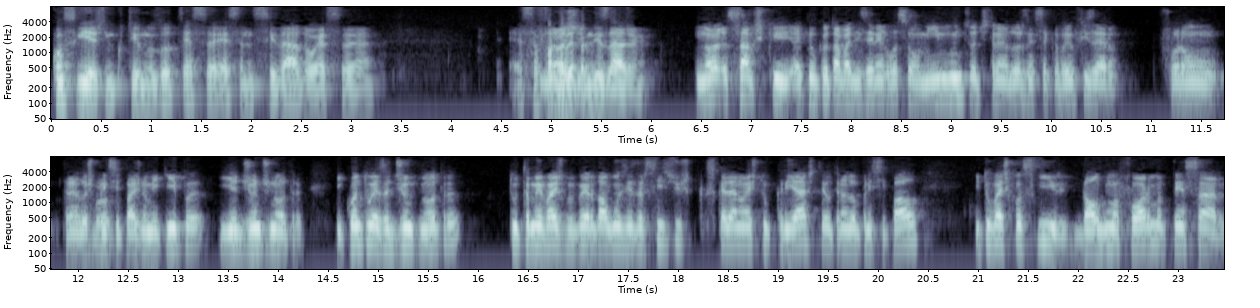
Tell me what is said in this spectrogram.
conseguias incutir nos outros essa, essa necessidade ou essa, essa forma Nós, de aprendizagem. Nós, sabes que aquilo que eu estava a dizer em relação a mim, muitos outros treinadores em Sacavém o fizeram. Foram treinadores Boa. principais numa equipa e adjuntos noutra. E quando tu és adjunto noutra, tu também vais beber de alguns exercícios que se calhar não és tu que criaste, é o treinador principal, e tu vais conseguir, de alguma forma, pensar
